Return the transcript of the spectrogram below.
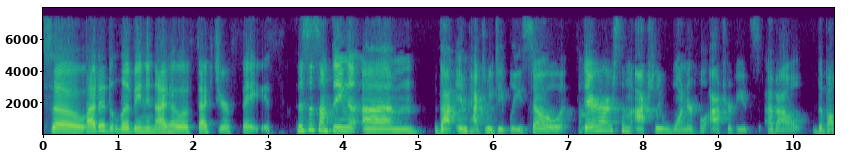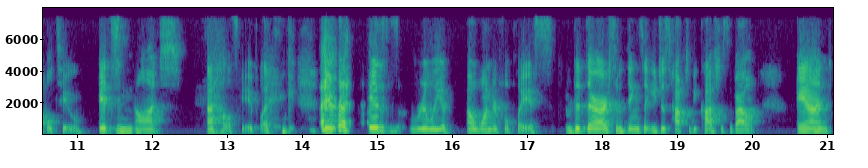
So, how did living in Idaho affect your faith? This is something um, that impacted me deeply. So there are some actually wonderful attributes about the bubble too. It's mm-hmm. not a hellscape. Like it is really a, a wonderful place. That there are some things that you just have to be cautious about. And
